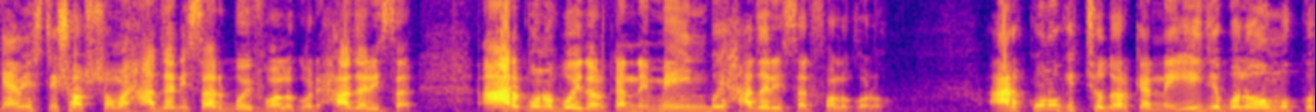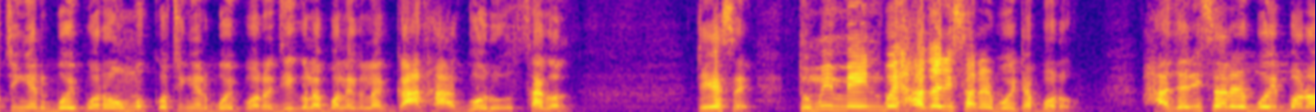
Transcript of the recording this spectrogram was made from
কেমিস্ট্রি সব সময় হাজারি স্যার বই ফলো করে, হাজারি স্যার আর কোনো বই দরকার নেই মেইন বই হাজারি স্যার ফলো করো। আর কোনো কিছু দরকার নেই, এই যে বলে অমুক কোচিংয়ের বই পড়ো, অমুক কোচিংয়ের বই পড়ো, যেগুলো বলে এগুলো গাধা, গরু, ছাগল। ঠিক আছে? তুমি মেইন বই হাজারি স্যারের বইটা পড়ো। হাজারি স্যারের বই পড়ো,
